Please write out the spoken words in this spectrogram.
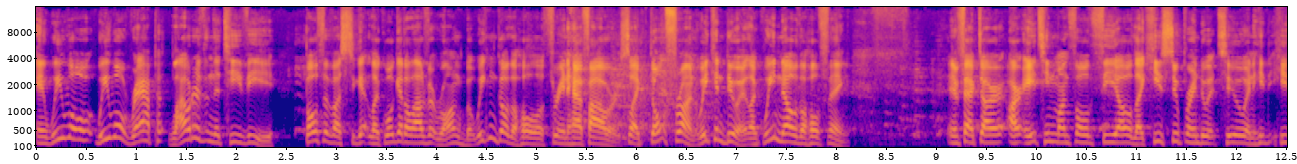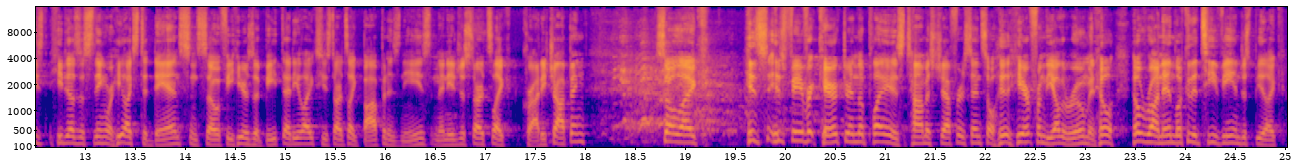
and we will we will rap louder than the TV both of us to get like we'll get a lot of it wrong but we can go the whole three and a half hours. Like don't front. We can do it. Like we know the whole thing. In fact our, our 18 month old theo like he's super into it too and he, he, he does this thing where he likes to dance and so if he hears a beat that he likes he starts like bopping his knees and then he just starts like karate chopping. So like his, his favorite character in the play is thomas jefferson so he'll hear it from the other room and he'll, he'll run in look at the tv and just be like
